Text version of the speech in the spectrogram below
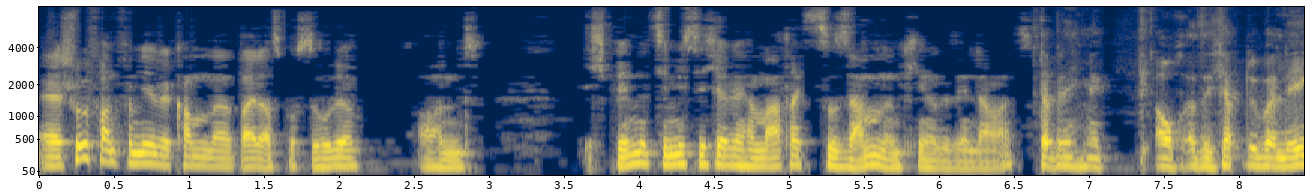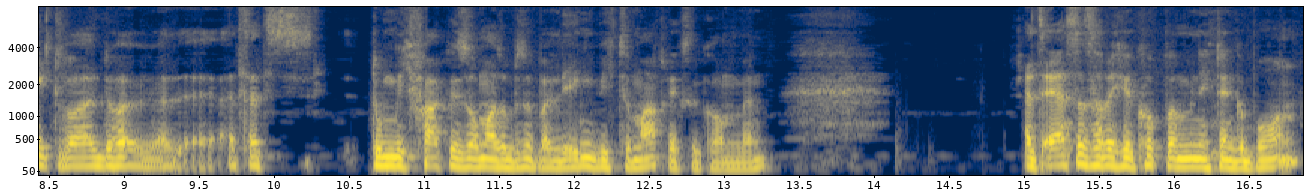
äh, Schulfreund von mir, wir kommen äh, beide aus Buxtehude. Und ich bin mir ziemlich sicher, wir haben Matrix zusammen im Kino gesehen damals. Da bin ich mir auch, also ich habe überlegt, weil du, äh, als, als du mich fragtest, ich soll mal so ein bisschen überlegen, wie ich zu Matrix gekommen bin. Als erstes habe ich geguckt, wann bin ich denn geboren?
